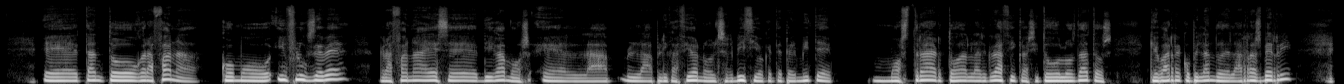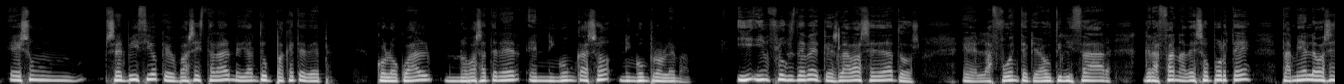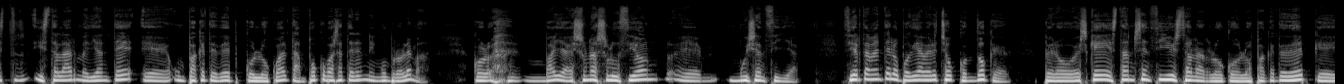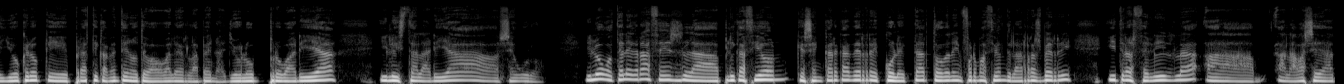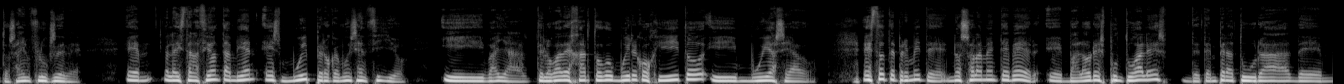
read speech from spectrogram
Eh, tanto Grafana como InfluxDB, Grafana es, eh, digamos, la, aplicación o el servicio que te permite mostrar todas las gráficas y todos los datos que vas recopilando de la Raspberry, es un servicio que vas a instalar mediante un paquete DEP, con lo cual no vas a tener en ningún caso ningún problema. Y InfluxDB, que es la base de datos eh, la fuente que va a utilizar Grafana de soporte, también lo vas a instalar mediante eh, un paquete DEP, con lo cual tampoco vas a tener ningún problema. vaya, es una solución eh, muy sencilla. Ciertamente lo podía haber hecho con Docker, pero es que es tan sencillo instalarlo con los paquetes DEP que yo creo que prácticamente no te va a valer la pena. Yo lo probaría y lo instalaría seguro. Y luego Telegraph es la aplicación que se encarga de recolectar toda la información de la Raspberry y transferirla a, la base de datos, a InfluxDB. Em, la instalación también es muy, pero que muy sencillo. Y vaya, te lo va a dejar todo muy recogidito y muy aseado. Esto te permite no solamente ver eh, valores puntuales de temperatura, de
